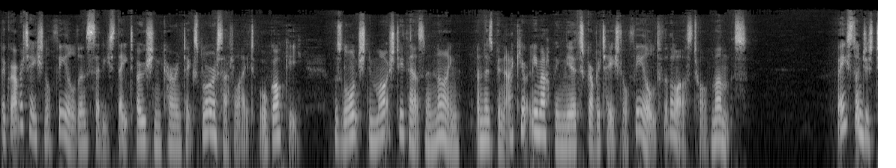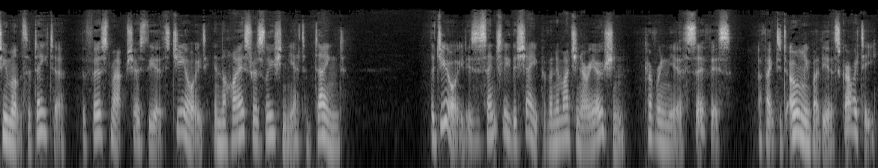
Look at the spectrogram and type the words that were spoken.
The Gravitational Field and Steady State Ocean Current Explorer satellite, or GOCE, was launched in March 2009 and has been accurately mapping the Earth's gravitational field for the last 12 months. Based on just two months of data, the first map shows the Earth's geoid in the highest resolution yet obtained. The geoid is essentially the shape of an imaginary ocean covering the Earth's surface affected only by the Earth's gravity,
